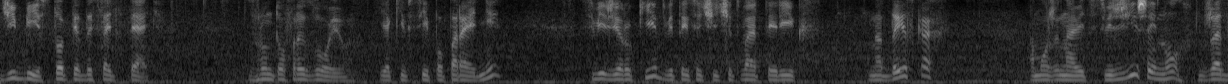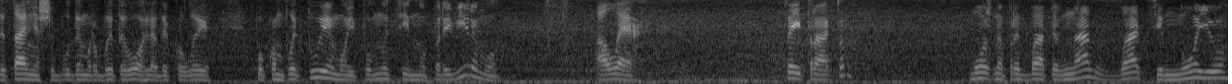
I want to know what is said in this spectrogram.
GB 155 з ґрунтофрезою, як і всі попередні. Свіжі роки, 2004 рік на дисках, а може навіть свіжіший. Ну, вже детальніше будемо робити огляди, коли покомплектуємо і повноцінно перевіримо. Але цей трактор можна придбати в нас за ціною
